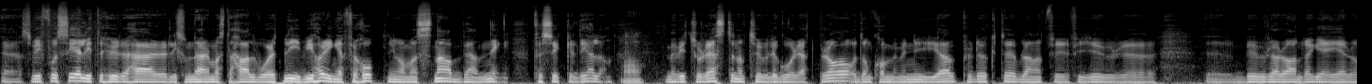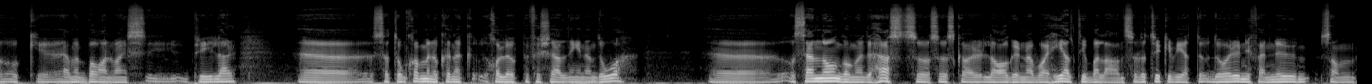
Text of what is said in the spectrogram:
Eh, Så vi får se lite hur det här liksom närmaste halvåret blir. Vi har inga förhoppningar om en snabb vändning för cykeldelen. Ja. Men vi tror resten av Thule går rätt bra och de kommer med nya produkter bland annat för, för djurburar och andra grejer och, och eh, även barnvagnsprylar. Eh, Så att de kommer nog kunna hålla uppe försäljningen ändå. Uh, och sen någon gång under höst så, så ska lagren vara helt i balans och då tycker vi att då, då är det ungefär nu som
